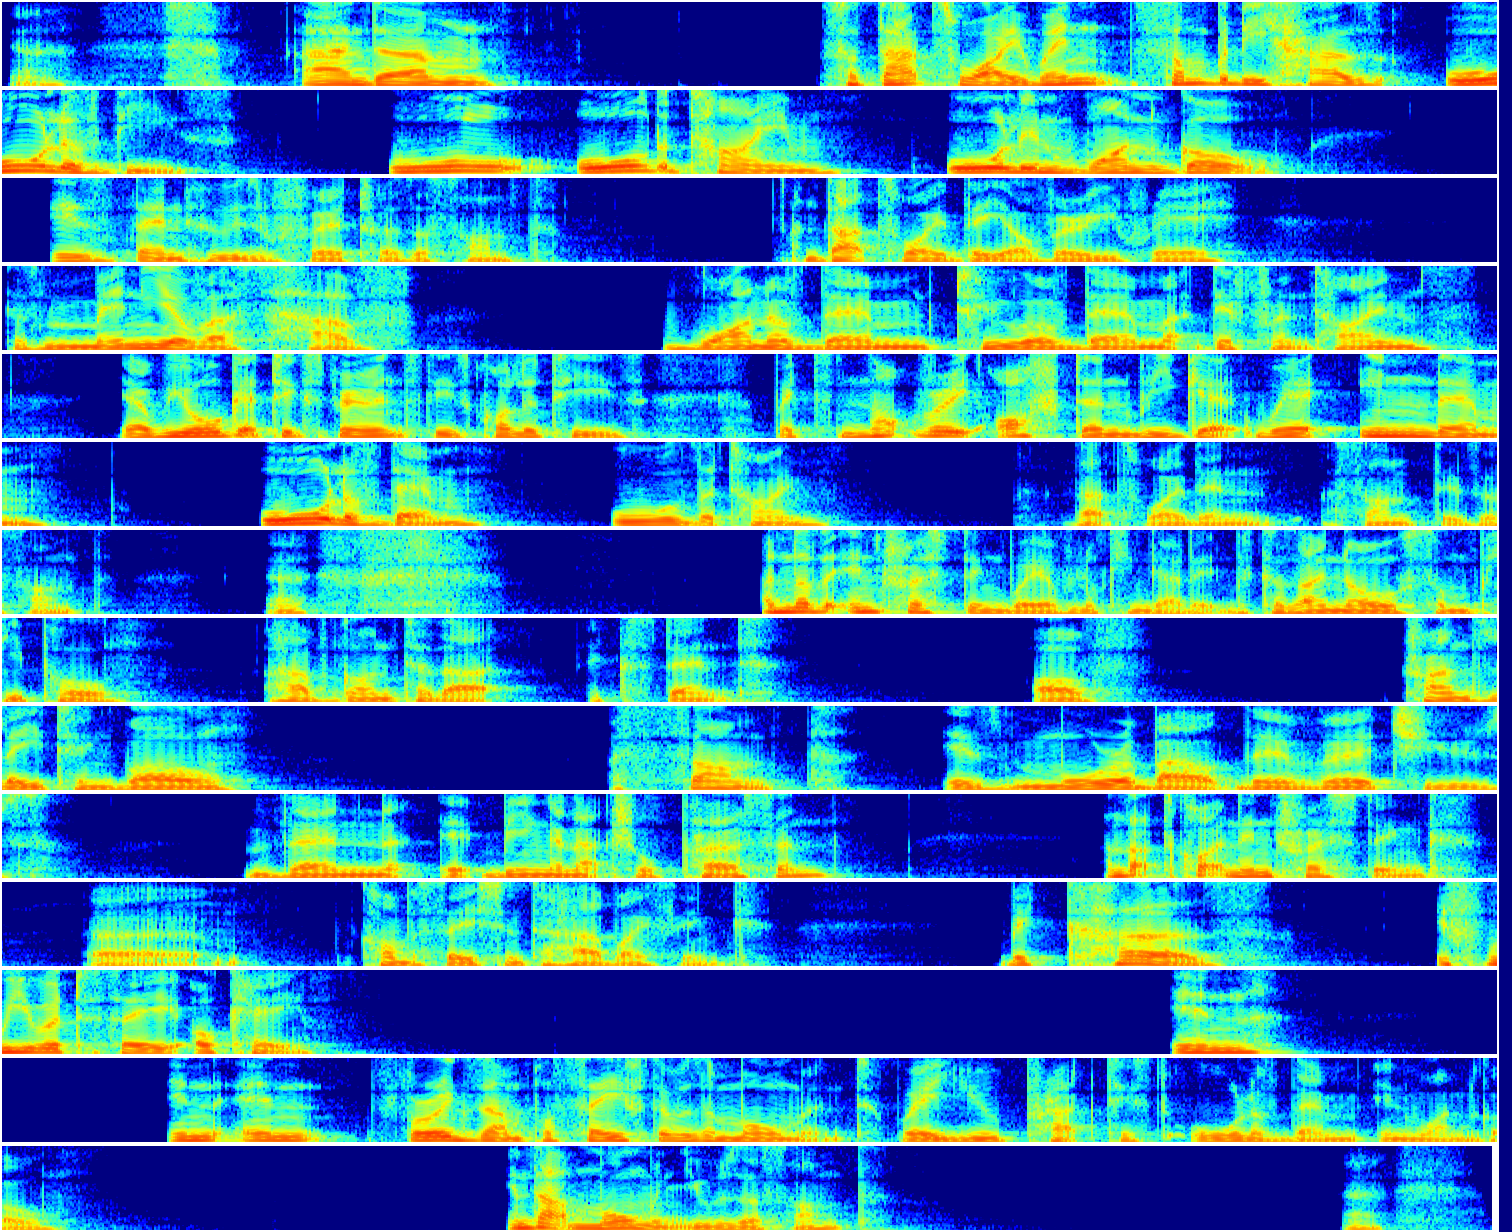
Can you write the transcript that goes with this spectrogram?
Yeah. And um so that's why when somebody has all of these, all all the time, all in one go, is then who is referred to as a sant. And that's why they are very rare. Because many of us have one of them, two of them at different times. Yeah, we all get to experience these qualities, but it's not very often we get we're in them, all of them, all the time. That's why then a sant is a sant. Yeah. Another interesting way of looking at it, because I know some people have gone to that extent of translating, well, a sant is more about their virtues than it being an actual person. And that's quite an interesting uh, conversation to have, I think. Because if we were to say, okay, in in in for example, say if there was a moment where you practiced all of them in one go. In that moment, you was a sant. Yeah.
